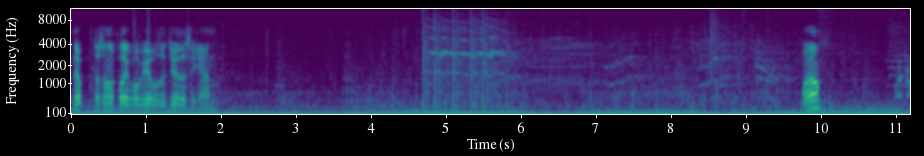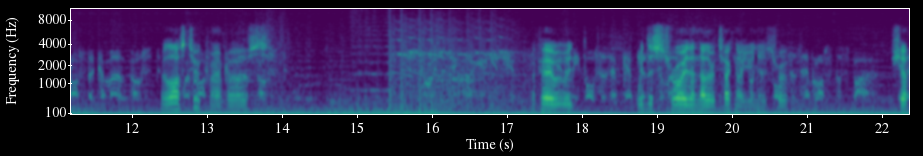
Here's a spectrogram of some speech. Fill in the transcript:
Nope, doesn't look like we'll be able to do this again. Well, We've lost the command post. we lost We've two lost command, command posts. Post. Okay, we, we destroyed another. Techno Union ship. forces have lost the spire. Ship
